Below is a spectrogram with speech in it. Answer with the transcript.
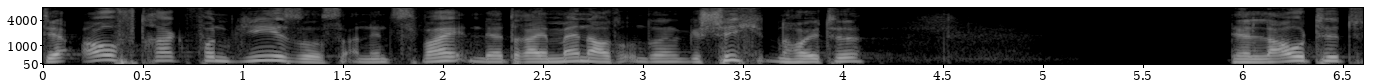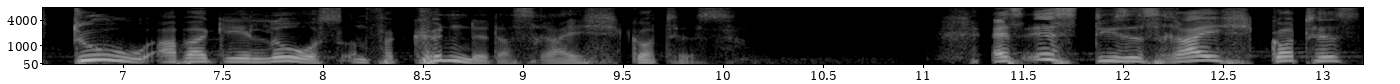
Der Auftrag von Jesus an den zweiten der drei Männer aus unseren Geschichten heute der lautet, du aber geh los und verkünde das Reich Gottes. Es ist dieses Reich Gottes,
